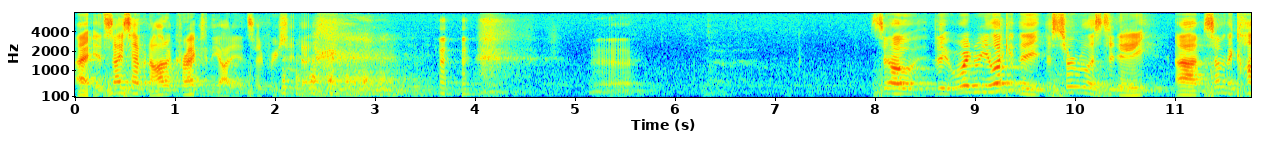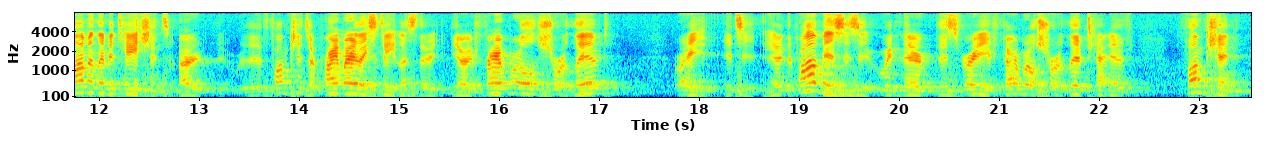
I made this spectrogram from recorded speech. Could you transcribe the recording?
Uh, it's nice to have an autocorrect in the audience. I appreciate that. uh, so the, when we look at the, the serverless today, um, some of the common limitations are the functions are primarily stateless. They're, they're ephemeral, short-lived, right? It's, and the problem is, is when they're this very ephemeral, short-lived kind of function,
